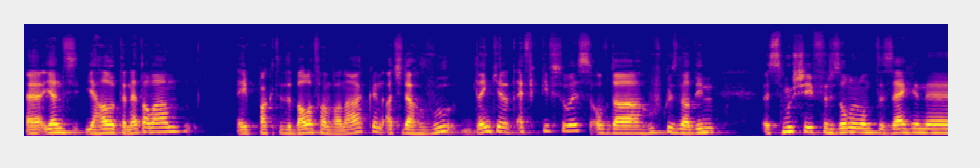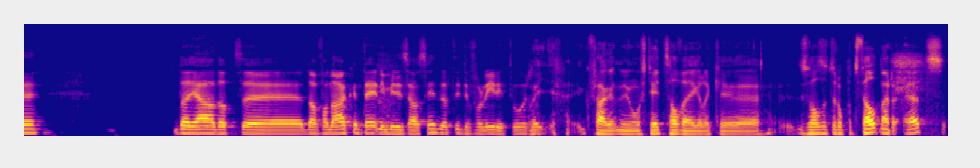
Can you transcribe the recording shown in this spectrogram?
Jens, je haalde het er net al aan. Hij pakte de ballen van Van Aken. Had je dat gevoel, denk je dat het effectief zo is? Of dat Hoefkes nadien een smoesje heeft verzonnen om te zeggen dat, ja, dat, dat Van Aken tijd niet meer is aan zeggen, dat hij er volledig door is? Ik vraag het nu nog steeds af eigenlijk. zoals het er op het veld naar uit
